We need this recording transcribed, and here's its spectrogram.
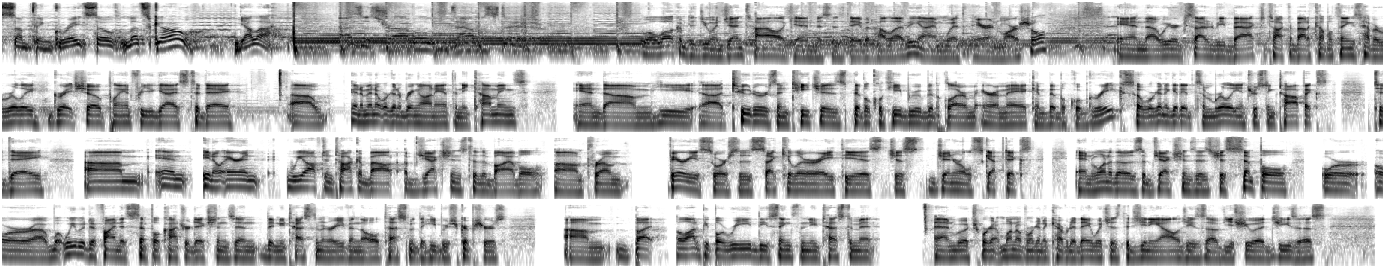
is something great. So let's go. Yalla. As I travel down the stair. Well, welcome to Jew and Gentile. Again, this is David Halevi. I'm with Aaron Marshall. And uh, we are excited to be back to talk about a couple things. Have a really great show planned for you guys today. Uh, in a minute, we're going to bring on Anthony Cummings, and um, he uh, tutors and teaches biblical Hebrew, biblical Aramaic, and biblical Greek. So we're going to get into some really interesting topics today. Um, and you know, Aaron, we often talk about objections to the Bible um, from various sources secular atheists just general skeptics and one of those objections is just simple or or uh, what we would define as simple contradictions in the New Testament or even the Old Testament, the Hebrew Scriptures. Um, but a lot of people read these things in the New Testament, and which we're gonna, one of them we're going to cover today, which is the genealogies of Yeshua, Jesus.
